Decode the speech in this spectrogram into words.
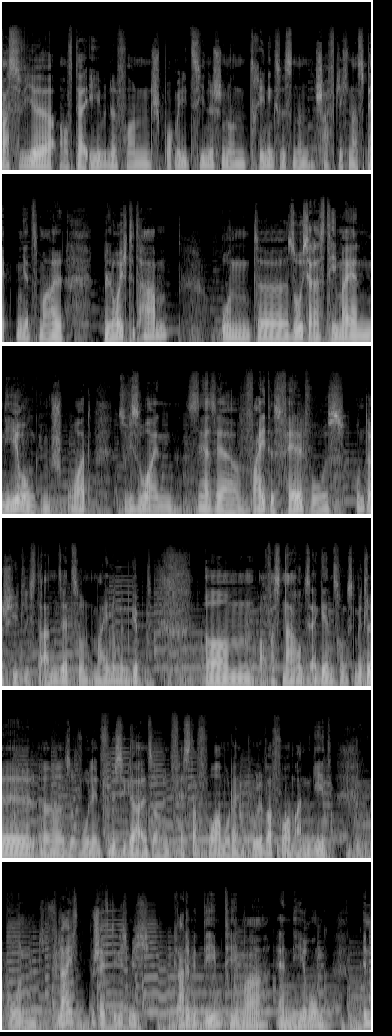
was wir auf der Ebene von sportmedizinischen und trainingswissenschaftlichen Aspekten jetzt mal beleuchtet haben. Und äh, so ist ja das Thema Ernährung im Sport sowieso ein sehr, sehr weites Feld, wo es unterschiedlichste Ansätze und Meinungen gibt. Ähm, auch was Nahrungsergänzungsmittel äh, sowohl in flüssiger als auch in fester Form oder in Pulverform angeht. Und vielleicht beschäftige ich mich gerade mit dem Thema Ernährung in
